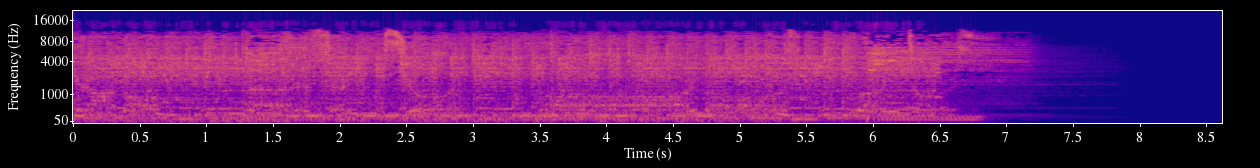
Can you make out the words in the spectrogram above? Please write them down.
Get off!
